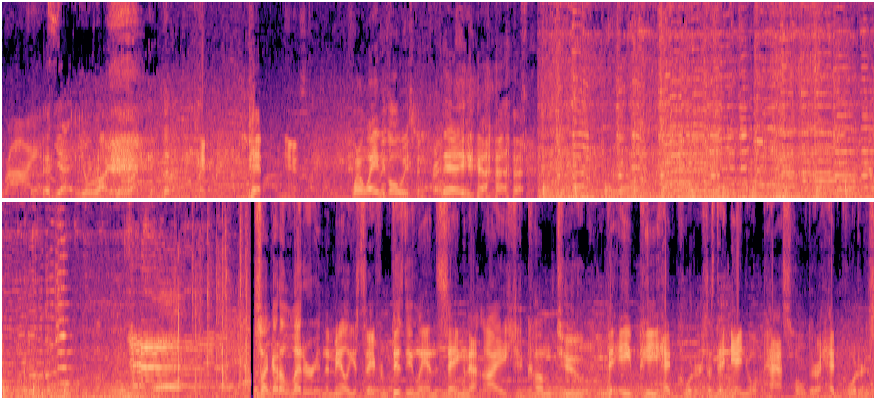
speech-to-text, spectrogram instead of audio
alright. Yeah, you're right. You're right. The hip. Pip. Yes. Want to wave? We've always been friends. There you go. So I got a letter in the mail yesterday from Disneyland saying that I should come to the AP headquarters. That's the annual pass holder headquarters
